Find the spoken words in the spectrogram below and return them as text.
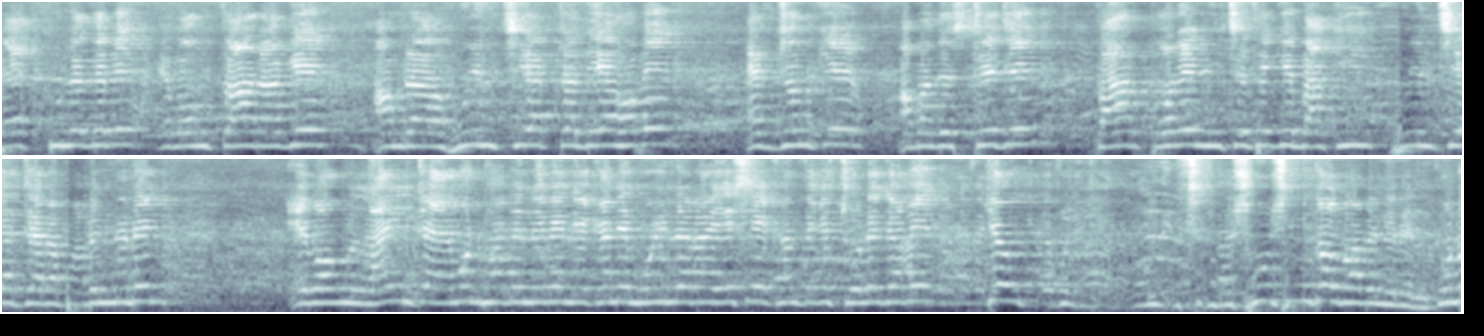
ব্যাগ তুলে দেবে এবং তার আগে আমরা হুইল চেয়ারটা দেওয়া হবে একজনকে আমাদের স্টেজে। তারপরে নিচে থেকে বাকি হুইল চেয়ার যারা পাবেন নেবেন এবং লাইনটা এমনভাবে নেবেন, এখানে মহিলারা এসে এখান থেকে চলে যাবে। কেউ সুশৃঙ্খলভাবে নেবেন, কোনো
